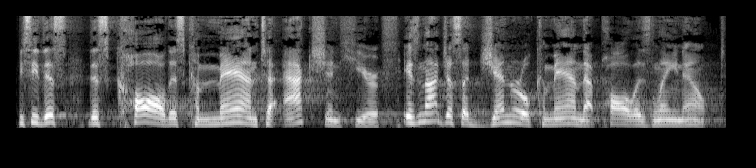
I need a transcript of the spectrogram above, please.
You see, this, this call, this command to action here is not just a general command that Paul is laying out.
